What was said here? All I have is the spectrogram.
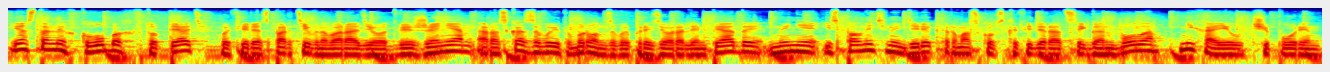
и остальных клубах в топ-5 в эфире спортивного радиодвижения рассказывает бронзовый призер Олимпиады, ныне исполнительный директор Московской Федерации гандбола Михаил Чепурин.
